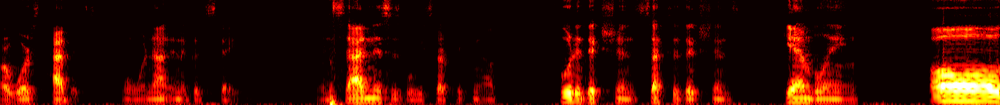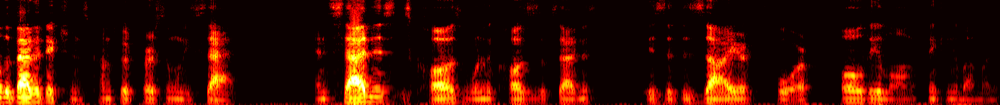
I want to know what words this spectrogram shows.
our worst habits when we're not in a good state. When sadness is where we start picking up food addictions, sex addictions, gambling, all the bad addictions come to a person when he's sad. And sadness is caused, one of the causes of sadness is the desire for all day long thinking about money,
